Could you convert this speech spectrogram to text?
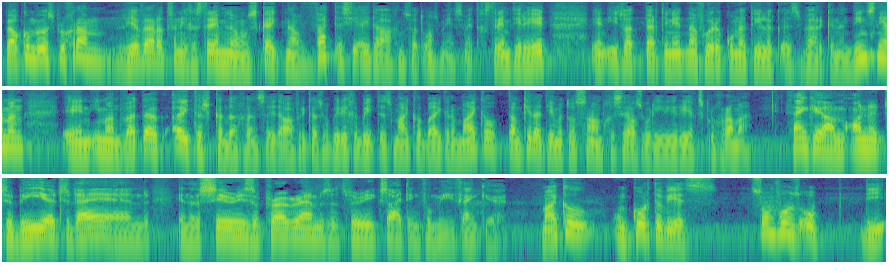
Welkom by ons program Leefwêreld van die gestremde. Ons kyk na wat is die uitdagings wat ons mense met gestremdhede het en iets wat pertinent na vore kom natuurlik is werk en indiensneming en iemand wat ook uiters kundig in Suid-Afrika is op hierdie gebied is Michael Baker. Michael, dankie dat jy met ons saamgesels oor hierdie reeks programme. Thank you. I'm honored to be here today and in the series of programs. It's very exciting for me. Thank you. Michael, om kort te wees, som vir ons op die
